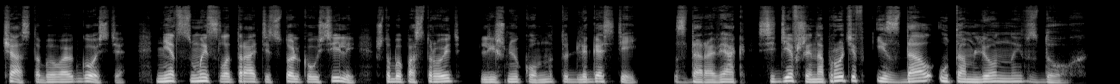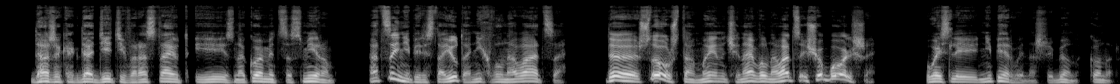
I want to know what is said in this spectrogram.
часто бывают гости. Нет смысла тратить столько усилий, чтобы построить лишнюю комнату для гостей». Здоровяк, сидевший напротив, издал утомленный вздох. Даже когда дети вырастают и знакомятся с миром, отцы не перестают о них волноваться. Да что уж там, мы начинаем волноваться еще больше. Уэсли не первый наш ребенок, Конор.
